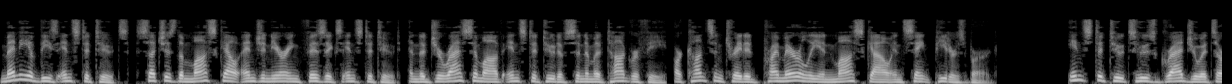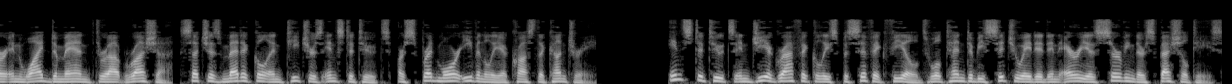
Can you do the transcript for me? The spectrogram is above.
Many of these institutes, such as the Moscow Engineering Physics Institute, and the Gerasimov Institute of Cinematography, are concentrated primarily in Moscow and St. Petersburg. Institutes whose graduates are in wide demand throughout Russia, such as medical and teachers' institutes, are spread more evenly across the country. Institutes in geographically specific fields will tend to be situated in areas serving their specialties.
